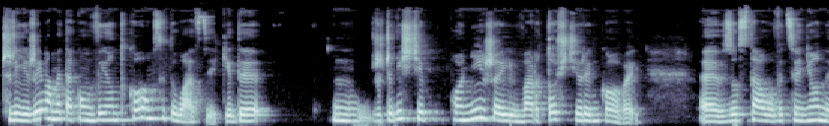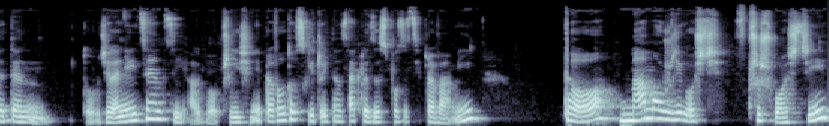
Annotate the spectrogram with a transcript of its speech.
Czyli jeżeli mamy taką wyjątkową sytuację, kiedy mm, rzeczywiście poniżej wartości rynkowej e, zostało wyceniony ten, to udzielenie licencji albo przeniesienie praw autorskich, czyli ten zakres dyspozycji prawami, to ma możliwość przyszłości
